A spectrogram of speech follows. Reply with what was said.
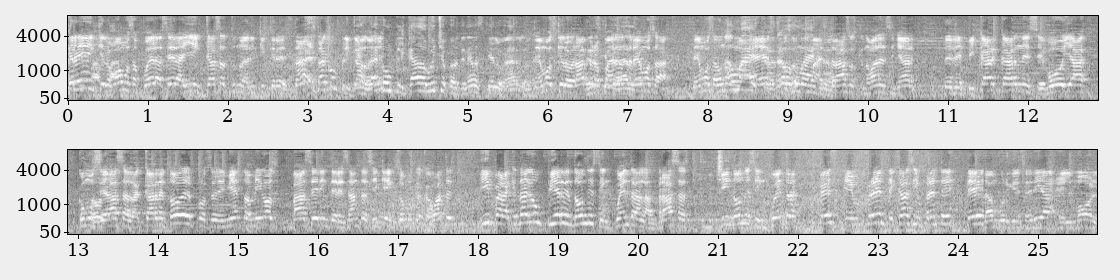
¿Creen que lo vamos a poder hacer ahí en casa tú Negadín? ¿Qué crees? Está, está complicado, Está ¿eh? complicado, Wicho, pero tenemos que lograrlo. Tenemos que lograr, pero que para eso tenemos a, tenemos a unos maestro, maestros, un maestro. maestrazos que nos van a enseñar desde picar carne, cebolla, cómo Todo. se asa la carne, todo el procedimiento, amigos, va a ser interesante, así que en Somos Cacahuates. Y para que nadie pierden dónde se encuentran las brasas, Chupichín, dónde se encuentran, es enfrente, casi enfrente de la hamburguesería El Mall.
